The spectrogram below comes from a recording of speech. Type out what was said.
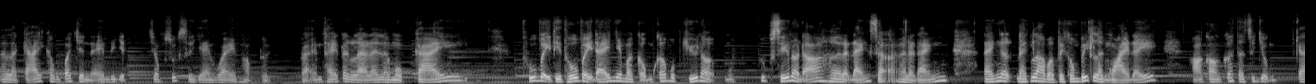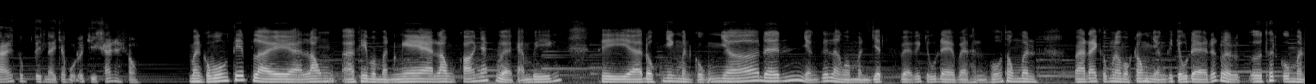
Đó là cái trong quá trình em đi dịch trong suốt thời gian qua em học được và em thấy rằng là đây là một cái thú vị thì thú vị đấy, nhưng mà cũng có một chút nào, một chút xíu nào đó hơi là đáng sợ hay là đáng đáng đáng lo bởi vì không biết là ngoài đấy họ còn có thể sử dụng cái thông tin này cho mục đích gì khác hay không? Mình cũng muốn tiếp lời à, Long à, khi mà mình nghe Long có nhắc về cảm biến thì à, đột nhiên mình cũng nhớ đến những cái lần mà mình dịch về cái chủ đề về thành phố thông minh. Và đây cũng là một trong những cái chủ đề rất là ưa thích của mình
